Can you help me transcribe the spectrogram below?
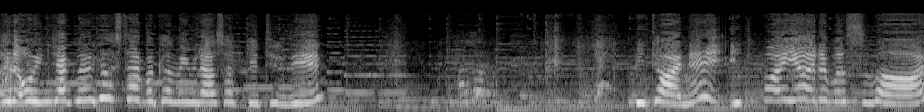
Hadi oyuncakları göster bakalım Emir Asaf getirdin. Bir tane itfaiye arabası var.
